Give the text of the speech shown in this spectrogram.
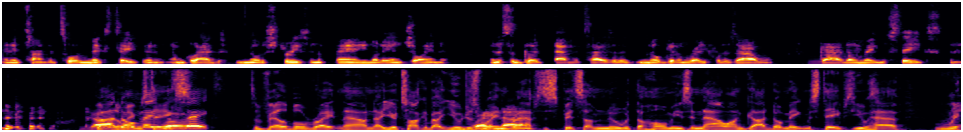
And it turned into a mixtape, and I'm glad that you know the streets and the fan, you know, they're enjoying it, and it's a good advertiser to you know get them ready for this album. Mm. God don't make mistakes. God, God, don't, don't make, mistakes. mistakes. It's available right now. Now you're talking about you just right writing now. raps to spit something new with the homies, and now on God Don't Make Mistakes, you have Rick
